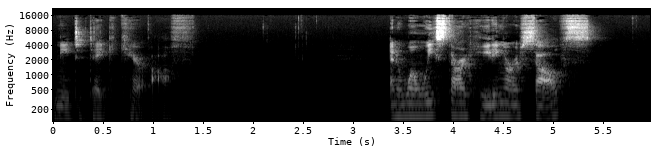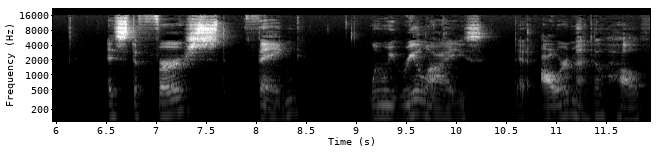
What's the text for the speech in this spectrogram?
need to take care of. And when we start hating ourselves, it's the first thing when we realize that our mental health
